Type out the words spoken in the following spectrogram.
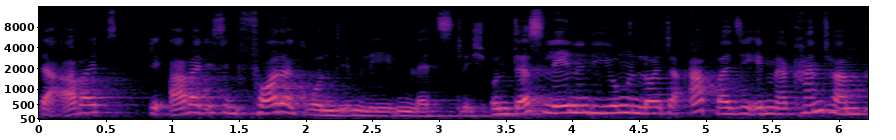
der Arbeit, die Arbeit ist im Vordergrund im Leben letztlich. Und das lehnen die jungen Leute ab, weil sie eben erkannt haben,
